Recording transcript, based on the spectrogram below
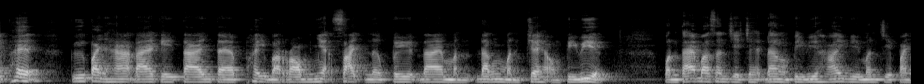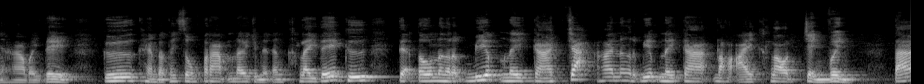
iPad គឺបញ្ហាដែលគេតែងតែភ័យបារម្ភញាក់សាច់នៅពេលដែលមិនដឹងមិនចេះអំពីវាប៉ុន្តែបើសិនជាចេះដឹងអំពីវាហើយវាមិនជាបញ្ហាអ្វីទេ គឺខេមតថៃសូមប្រាប់នៅចំណេះដឹងខ្លីទេគឺតកតងនឹងរបៀបនៃការចាក់ហើយនិងរបៀបនៃការដោះ iCloud ចេញវិញ តើ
